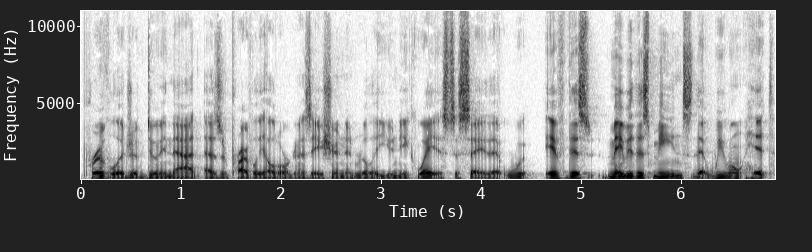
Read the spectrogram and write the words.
privilege of doing that as a privately held organization in really unique ways to say that if this, maybe this means that we won't hit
